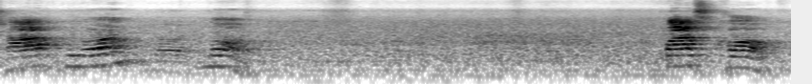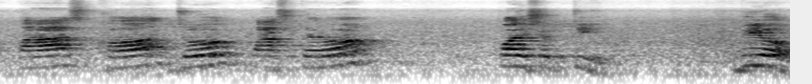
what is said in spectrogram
সাত গুণন নয়। পাঁচ খ পাঁচ খ যোগ পাঁচ তেরো পঁয়ষট্টি। বিয়োগ।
